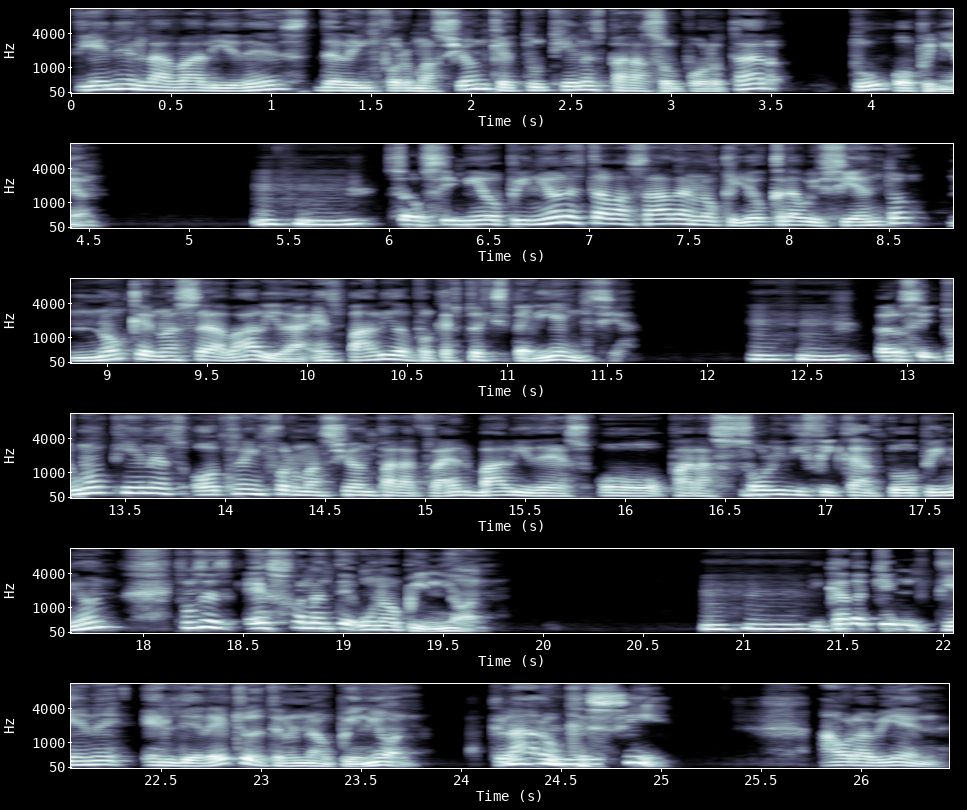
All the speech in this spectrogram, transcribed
tiene la validez de la información que tú tienes para soportar tu opinión. si mi opinión está basada en lo que yo creo y siento, no que no sea válida, es válida porque es tu experiencia. Pero si tú no tienes otra información para traer validez o para solidificar tu opinión, entonces es solamente una opinión. Y cada quien tiene el derecho de tener una opinión. Claro que sí. Ahora bien,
